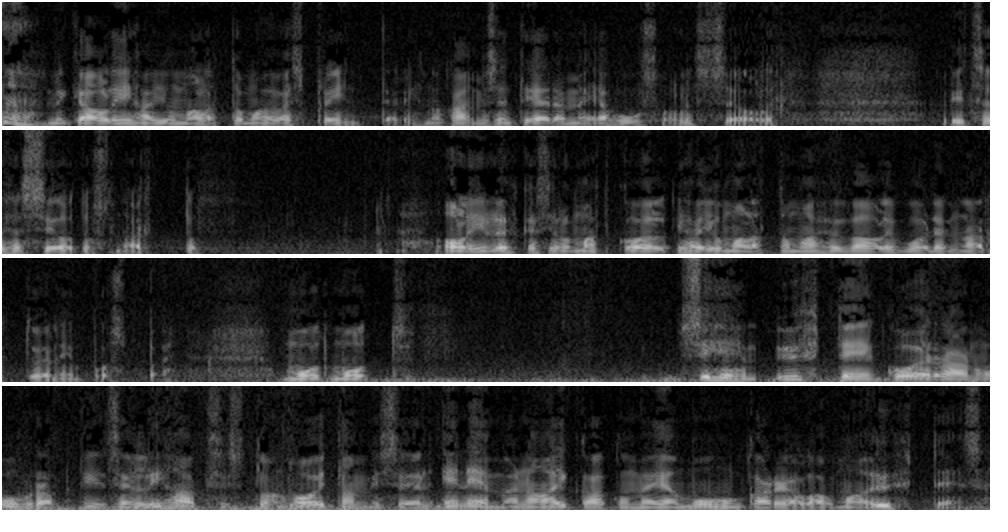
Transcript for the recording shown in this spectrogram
mikä oli ihan jumalattoman hyvä sprinteri. No kai me sen tiedämme ja huusollissa se oli. Itse asiassa sijoitusnarttu. Oli lyhkäisillä matkoilla ihan jumalattoman hyvä, oli vuoden narttu ja niin poispäin. Mut, mut siihen yhteen koiraan uhrattiin sen lihaksiston hoitamiseen enemmän aikaa kuin meidän muuhun karjalaumaan yhteensä.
